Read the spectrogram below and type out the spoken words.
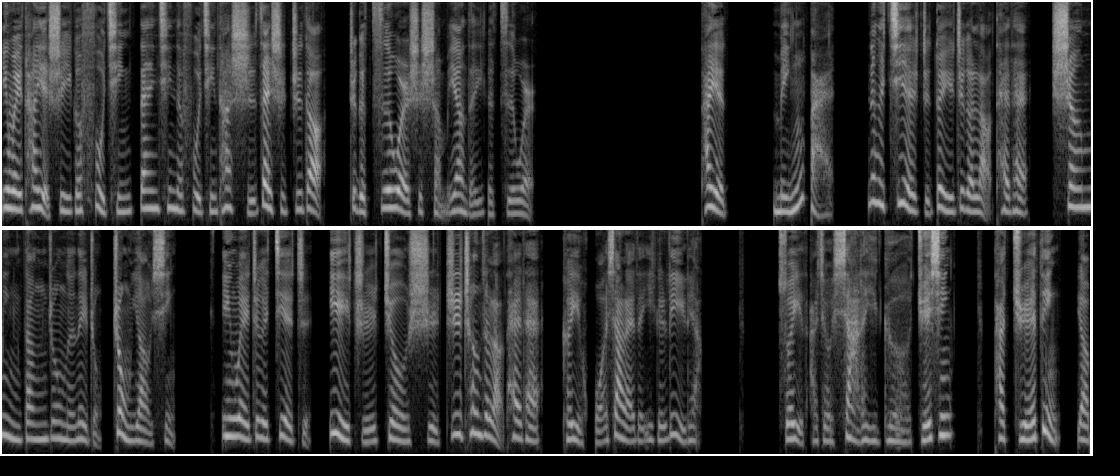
因为他也是一个父亲，单亲的父亲，他实在是知道这个滋味是什么样的一个滋味。他也明白那个戒指对于这个老太太生命当中的那种重要性，因为这个戒指一直就是支撑着老太太可以活下来的一个力量，所以他就下了一个决心，他决定要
